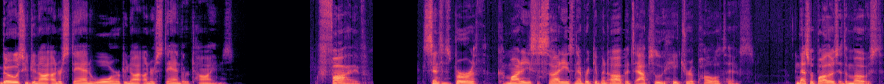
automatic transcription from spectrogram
Those who do not understand war do not understand their times. 5. Since its birth, commodity society has never given up its absolute hatred of politics. And that's what bothers it the most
